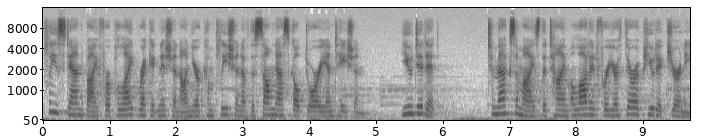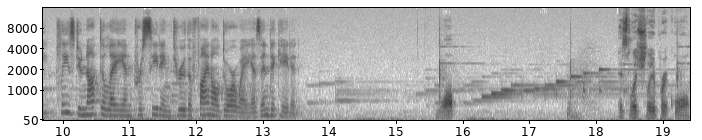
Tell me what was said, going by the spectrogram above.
Please stand by for polite recognition on your completion of the Somnasculpt orientation. You did it. To maximize the time allotted for your therapeutic journey, please do not delay in proceeding through the final doorway as indicated. What? It's literally a brick wall.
